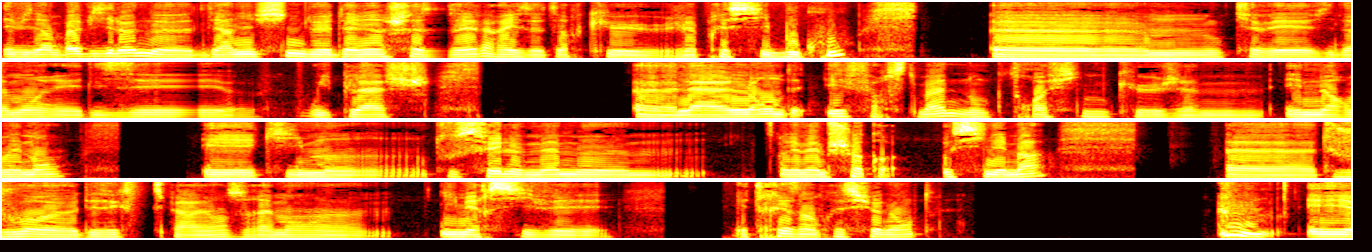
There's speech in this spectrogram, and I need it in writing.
Eh bien, Babylone, euh, dernier film de Damien Chazelle, réalisateur que j'apprécie beaucoup, euh, qui avait évidemment réalisé euh, Whiplash, euh, La La Land et First Man, donc trois films que j'aime énormément et qui m'ont tous fait le même euh, le même choc au cinéma. Euh, toujours euh, des expériences vraiment immersives et, et très impressionnantes et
